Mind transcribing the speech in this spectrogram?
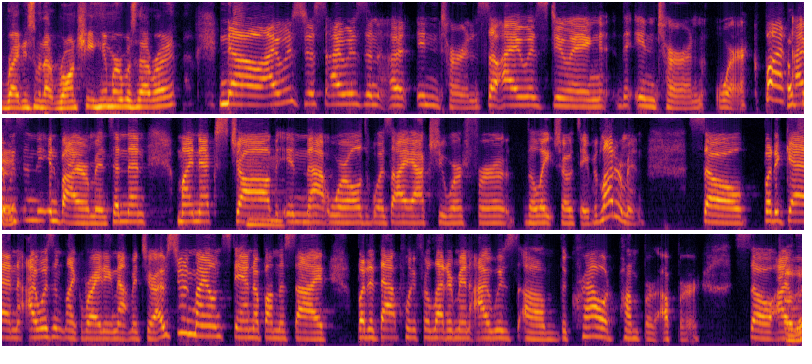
writing some of that raunchy humor was that right? No, I was just I was an uh, intern, so I was doing the intern work, but I was in the environment. And then my next job Hmm. in that world was I actually worked for the Late Show David Letterman. So, but again, I wasn't like writing that material. I was doing my own stand up on the side, but at that point for Letterman, I was um, the crowd pumper upper. So I Oh, would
